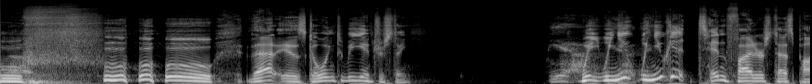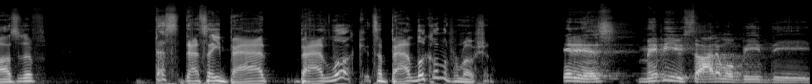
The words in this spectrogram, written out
Oof. that is going to be interesting. Yeah. When, when Yeah, you when you get ten fighters test positive, that's that's a bad bad look. It's a bad look on the promotion. It is. Maybe USADA will be the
